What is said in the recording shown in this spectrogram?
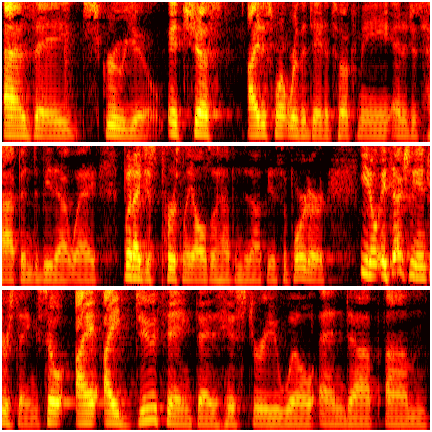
as a screw you. It's just I just went where the data took me, and it just happened to be that way. But I just personally also happen to not be a supporter. You know, it's actually interesting. So I I do think that history will end up. Um,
